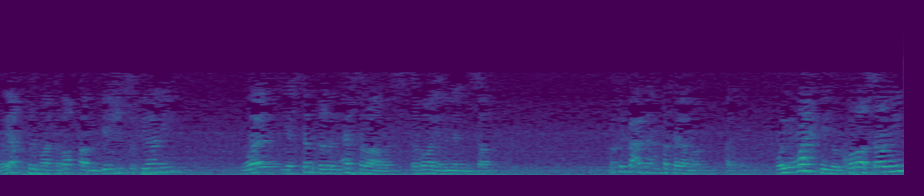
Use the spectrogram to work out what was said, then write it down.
ويقتل ما تبقى من جيش السفياني ويستنقذ الأسرى والسرايا من النساء. لكن بعد أن قتل ما قتل ويمهد الخراساني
